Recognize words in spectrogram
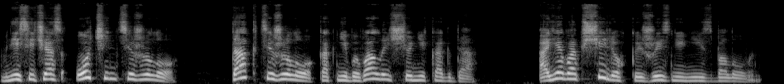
Мне сейчас очень тяжело. Так тяжело, как не бывало еще никогда а я вообще легкой жизнью не избалован.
